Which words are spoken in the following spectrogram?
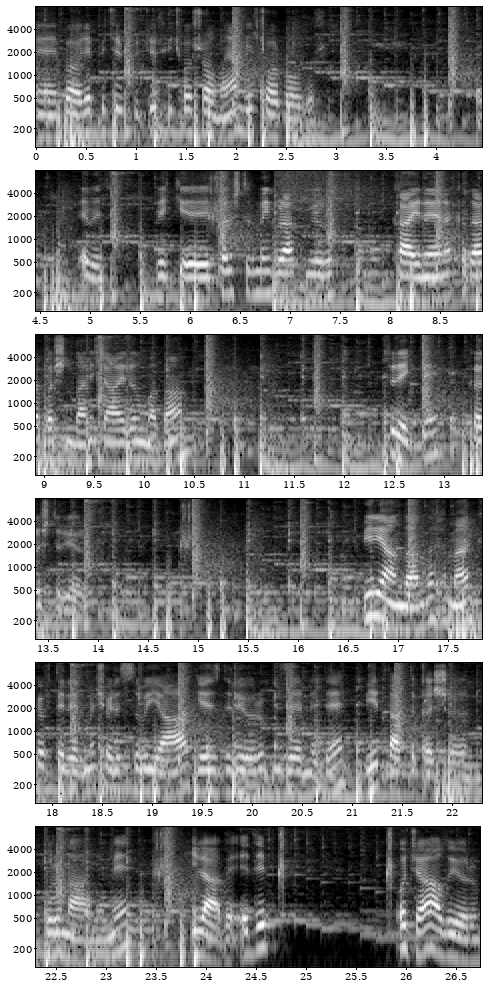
Ee, böyle pütür pütür hiç hoş olmayan bir çorba olur. Evet ve karıştırmayı bırakmıyoruz. Kaynayana kadar başından hiç ayrılmadan sürekli karıştırıyoruz. Bir yandan da hemen köftelerime şöyle sıvı yağ gezdiriyorum. Üzerine de bir tatlı kaşığı kuru nanemi ilave edip ocağa alıyorum.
